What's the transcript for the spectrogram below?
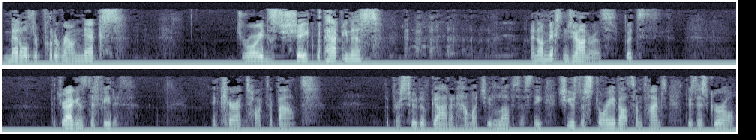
Medals are put around necks. Droids shake with happiness. I know I'm mixing genres, but the dragon's defeated. And Kara talked about the pursuit of God and how much He loves us. He, she used a story about sometimes there's this girl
